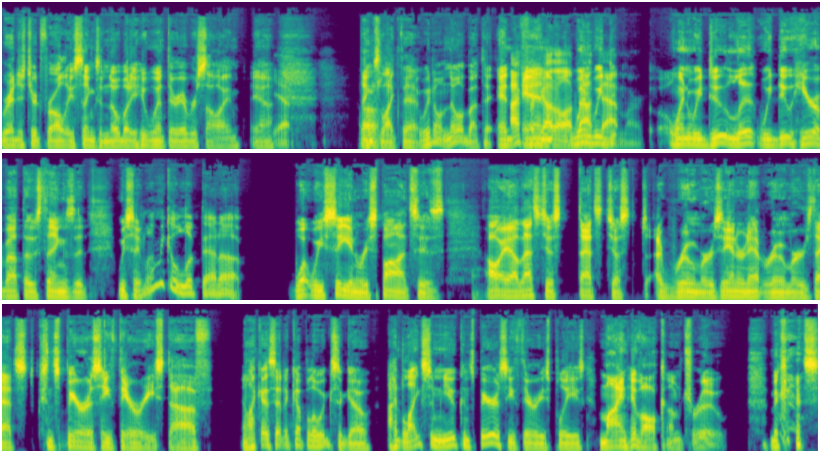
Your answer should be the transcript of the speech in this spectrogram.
registered for all these things and nobody who went there ever saw him. Yeah. Yep. Things Oh. like that. We don't know about that. And I forgot all when about we that, do- Mark. when we do li- we do hear about those things that we say, let me go look that up. What we see in response is, oh yeah, that's just that's just uh, rumors, internet rumors. That's conspiracy theory stuff. And like I said a couple of weeks ago, I'd like some new conspiracy theories, please. Mine have all come true because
